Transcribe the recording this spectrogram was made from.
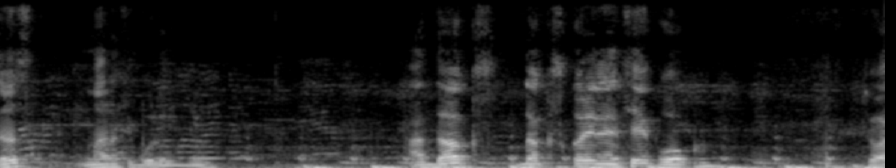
જસ્ટ મારાથી બોલાઈ ગયું આ દક્ષ દક્ષ કરીને છે કોક. જો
